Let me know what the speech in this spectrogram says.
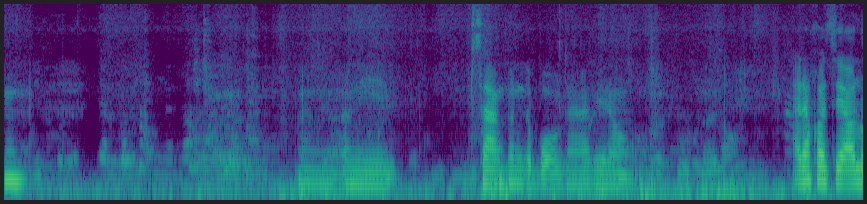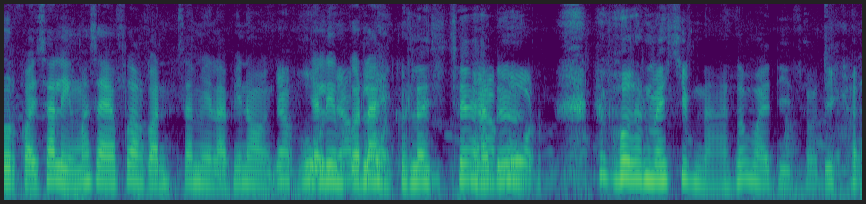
อืมอันนี้สร้างเพิ่นกระบอกนะคะพี่น้องอันนี้ขอเสียเอารถข่อยซาเล้งมาใส่เฟื่องก่อนจะมีอะไรพี่น้องอย่าลืมกดไลค์กดไลค์แชร์เด้อถ้าพบกันไหม่คลิปหนาสวัสดีสวัสดีค่ะ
